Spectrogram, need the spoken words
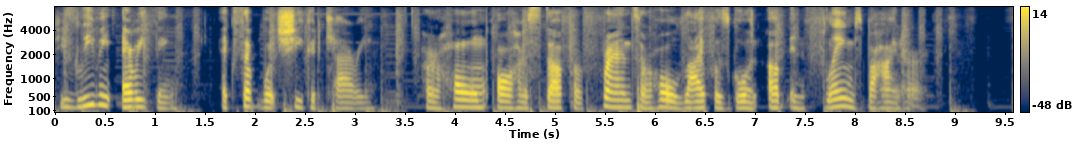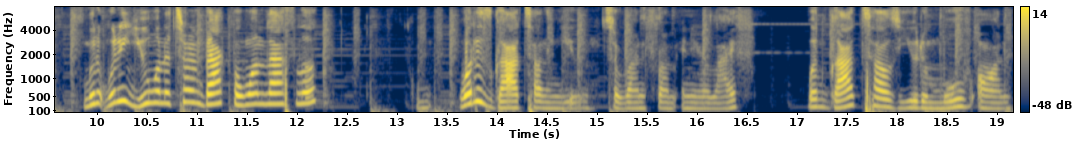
She's leaving everything except what she could carry. Her home, all her stuff, her friends, her whole life was going up in flames behind her. Do you want to turn back for one last look? What is God telling you to run from in your life? When God tells you to move on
